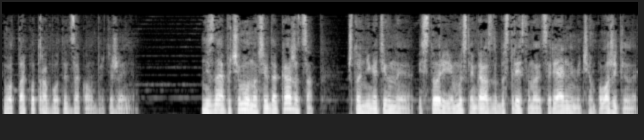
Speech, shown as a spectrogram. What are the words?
Вот так вот работает закон притяжения. Не знаю почему, но всегда кажется – что негативные истории и мысли гораздо быстрее становятся реальными, чем положительные.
